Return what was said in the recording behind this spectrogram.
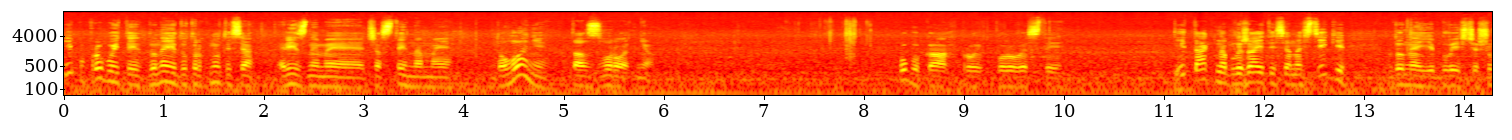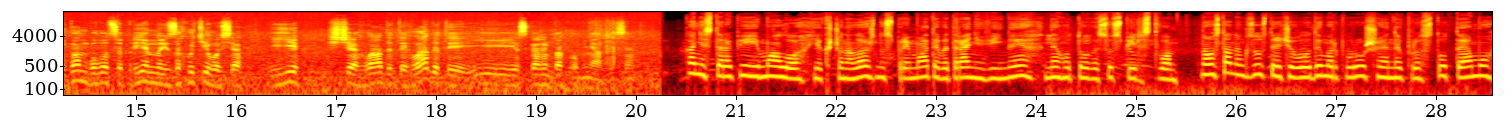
І попробуйте до неї доторкнутися різними частинами долоні та зворотньо. По боках провести. І так наближайтеся настільки до неї ближче, щоб вам було це приємно і захотілося її ще гладити, гладити і, скажімо так, обнятися. Каністерапії мало, якщо належно сприймати ветеранів війни, не готове суспільство. Наостанок зустрічі Володимир порушує непросту тему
